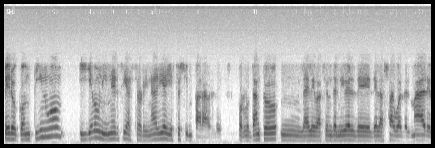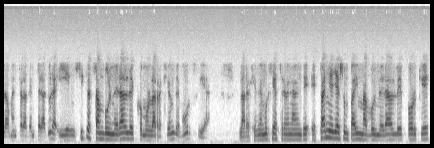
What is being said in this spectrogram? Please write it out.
pero continuo y lleva una inercia extraordinaria y esto es imparable. Por lo tanto, mm, la elevación del nivel de, de, las aguas del mar, el aumento de la temperatura y en sitios tan vulnerables como la región de Murcia. La región de Murcia es tremendamente... España ya es un país más vulnerable porque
